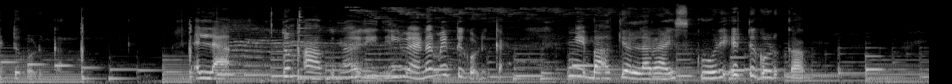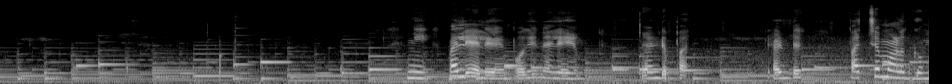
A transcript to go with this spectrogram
ഇട്ട് കൊടുക്കാം. എല്ലാത്തും ആകുന്ന രീതിയിൽ വേണം ഇട്ട് കൊടുക്കാൻ. ഇനി ബാക്കിയുള്ള റൈസ് കൂടി ഇട്ട് കൊടുക്കാം. ഇനി മല്ലിയിലയും പുതിനയിലയും രണ്ട് രണ്ട് പച്ചമുളകും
